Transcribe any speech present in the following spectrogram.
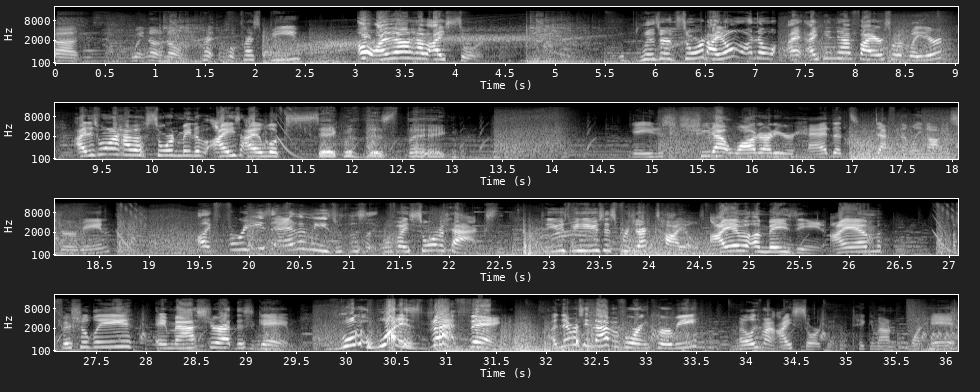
Uh, wait, no, no. Pre press B. Oh, I now have ice sword. Blizzard sword. I don't know. I I can have fire sword later. I just want to have a sword made of ice. I look sick with this thing. Yeah, you just shoot out water out of your head. That's definitely not disturbing. I like freeze enemies with this with my sword attacks. To use me use projectiles. I am amazing. I am officially a master at this game. Look, what is that thing? I've never seen that before in Kirby. At least my ice sword can take him out in one hit.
